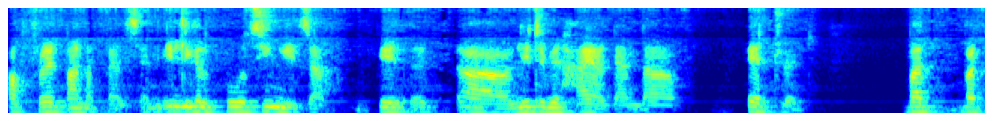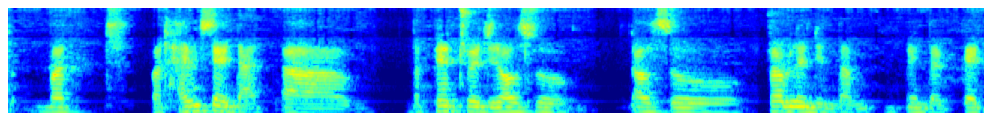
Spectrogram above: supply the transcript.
of red panda pelts and illegal poaching is a, a, little bit higher than the pet trade. But but but but having said that, uh, the pet trade is also also prevalent in the in the pet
